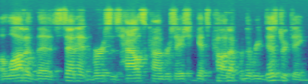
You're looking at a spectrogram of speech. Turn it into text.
a lot of the Senate versus House conversation gets caught up in the redistricting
